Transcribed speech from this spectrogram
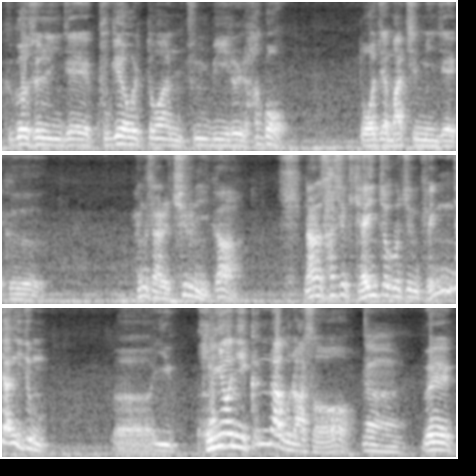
그것을 이제 9개월 동안 준비를 하고 또 어제 마침 이제 그 행사를 치르니까 나는 사실 개인적으로 지금 굉장히 좀, 어, 이 공연이 끝나고 나서 아, 왜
